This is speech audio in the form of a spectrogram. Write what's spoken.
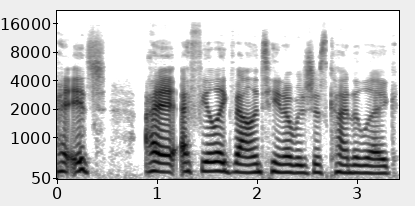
It's I I feel like Valentina was just kind of like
